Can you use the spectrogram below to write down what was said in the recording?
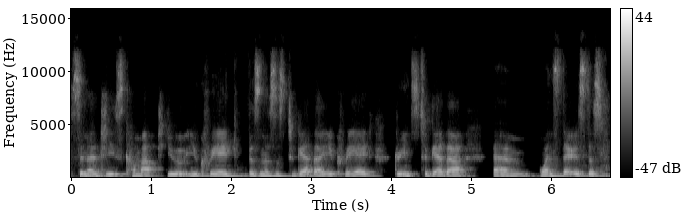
synergies come up you you create businesses together you create dreams together um, once there is this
